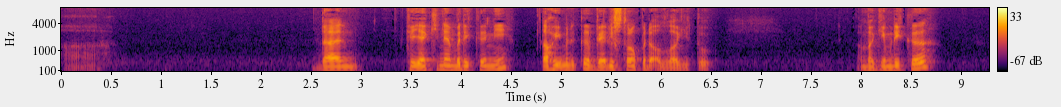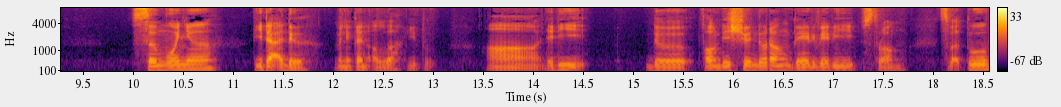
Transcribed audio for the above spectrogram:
Ha, dan keyakinan mereka ni, tauhid mereka very strong pada Allah gitu. Bagi mereka, semuanya tidak ada melainkan Allah gitu. Ha, jadi the foundation orang very very strong. Sebab tu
